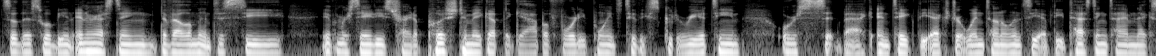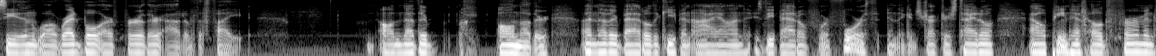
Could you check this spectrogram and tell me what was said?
So this will be an interesting development to see if Mercedes try to push to make up the gap of 40 points to the Scuderia team or sit back and take the extra wind tunnel and CFD testing time next season while Red Bull are further out of the fight. Another all another another battle to keep an eye on is the battle for fourth in the constructors title. Alpine have held firm in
